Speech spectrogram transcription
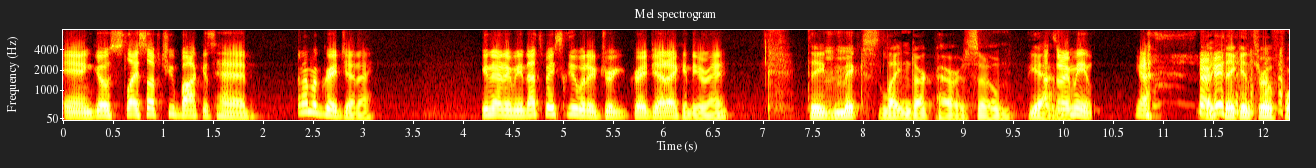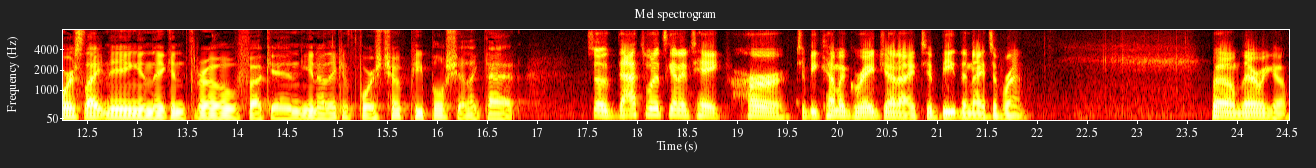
and go slice off Chewbacca's head, and I'm a great Jedi. You know what I mean? That's basically what a great Jedi can do, right? They Mhm. mix light and dark powers, so yeah, That's what I mean. Yeah. like they can throw force lightning and they can throw fucking, you know, they can force choke people, shit like that. So that's what it's going to take her to become a great Jedi to beat the Knights of Ren. Boom, there we go.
